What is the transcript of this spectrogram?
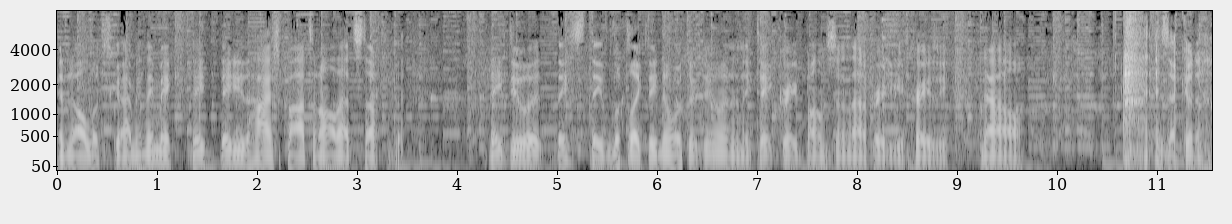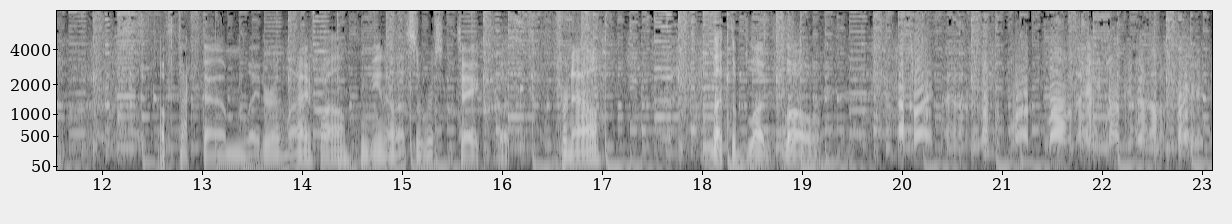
and it all looks good. I mean, they make they they do the high spots and all that stuff. They do it. They they look like they know what they're doing, and they take great bumps and are not afraid to get crazy. Now, is that gonna affect them later in life? Well, you know that's the risk you take. But for now, let the blood flow. That's right, man. Let the blood flow in the AEW. They're not afraid to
